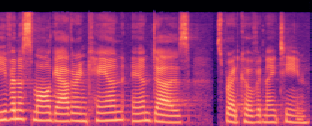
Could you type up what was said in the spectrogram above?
Even a small gathering can and does spread COVID 19.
